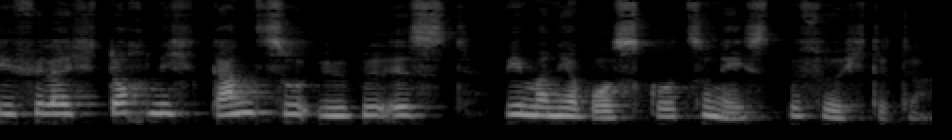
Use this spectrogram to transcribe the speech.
die vielleicht doch nicht ganz so übel ist, wie Manja Bosco zunächst befürchtete.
